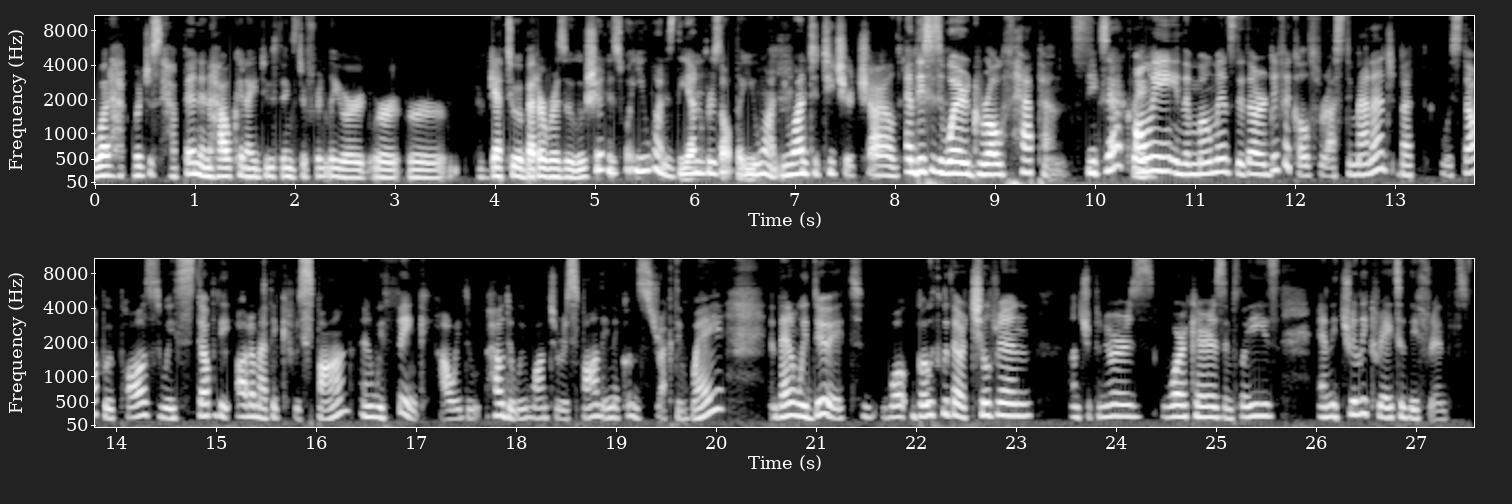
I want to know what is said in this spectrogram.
what ha- what just happened and how can I do things differently or or or get to a better resolution is what you want is the end result that you want. You want to teach your child and this is where growth happens. Exactly. Only in the moments that are difficult for us to manage but we stop we pause we stop the automatic respond and we think how we do how do we want to respond in a constructive way. And then we do it both with our children entrepreneurs workers employees and it really creates a difference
